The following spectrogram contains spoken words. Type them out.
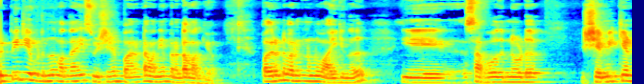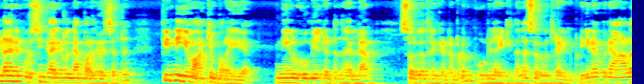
റിപ്പീറ്റ് ചെയ്യപ്പെടുന്നത് മത്തായി സുവിശേഷം പതിനെട്ടാം അധികം പന്ത്രണ്ടാം വാക്യമാണ്. പതിനെട്ട് പതിനെട്ട് നമ്മൾ വായിക്കുന്നത് ഈ സഹോദരനോട് ക്ഷമിക്കേണ്ടതിനെ കുറിച്ചും കാര്യങ്ങളെല്ലാം പറഞ്ഞു വെച്ചിട്ട് പിന്നെ ഈ വാക്യം പറയുക. നിങ്ങൾ ഭൂമിയിൽ കെട്ടുന്നതെല്ലാം സ്വർഗത്തിലും കെട്ടപ്പെടും. ഭൂമിയിൽ അഴിക്കുന്നതെല്ലാം സ്വർഗത്തിൽ അഴിക്കപ്പെടും. ഇങ്ങനെ ഒരാളെ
